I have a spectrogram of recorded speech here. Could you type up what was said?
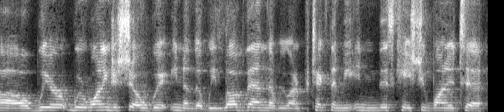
uh, we're we're wanting to show we, you know that we love them, that we want to protect them. In this case, you wanted to,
